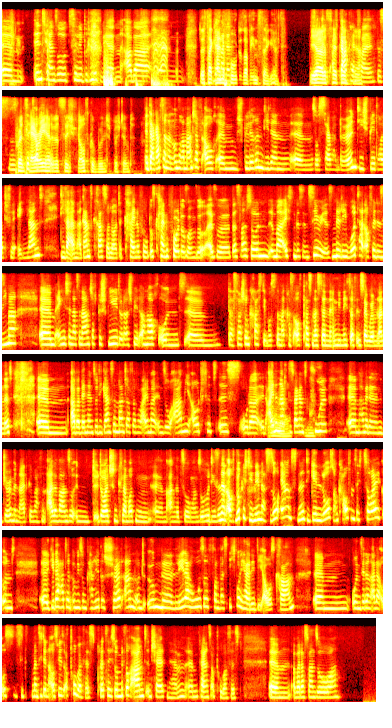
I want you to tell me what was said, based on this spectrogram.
ähm, intern so zelebriert werden. Aber ähm, Dass da keine dann- Fotos auf Insta gibt. Ja, das auf hätte. gar keinen ja. Fall. Das, Prince Harry auch, hätte das sich ausgewünscht, bestimmt. Da gab es dann in unserer Mannschaft auch ähm, Spielerinnen, die dann, ähm, so Sarah Byrne, die spielt heute für England, die war immer ganz krass, so Leute, keine Fotos, keine Fotos und so. Also das war schon immer echt ein bisschen serious. Millie Wood hat auch für die Sima ähm, englische Nationalmannschaft gespielt oder spielt auch noch und ähm, das war schon krass. Die musste mal krass aufpassen, dass dann irgendwie nichts auf Instagram landet. Ähm, aber wenn dann so die ganze Mannschaft auf einmal in so Army-Outfits ist oder in eine Oh, Nacht, ja. das war ganz Mhm. cool, ähm, haben wir dann eine German Night gemacht und alle waren so in deutschen Klamotten ähm, angezogen und so. Die sind dann auch wirklich, die nehmen das so ernst, ne? Die gehen los und kaufen sich Zeug und äh, jeder hat dann irgendwie so ein kariertes Shirt an und irgendeine Lederhose von weiß ich woher die die auskramen. Ähm, und sieht dann alle aus, sieht, man sieht dann aus wie das Oktoberfest. Plötzlich so Mittwochabend in Cheltenham, ähm, kleines Oktoberfest. Ähm, aber das waren so,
